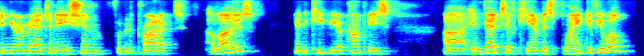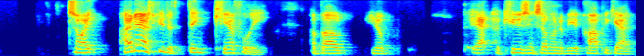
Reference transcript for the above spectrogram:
and your imagination from the product of others and to keep your company's uh, inventive canvas blank, if you will. So I, I'd ask you to think carefully about, you know, accusing someone to be a copycat,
